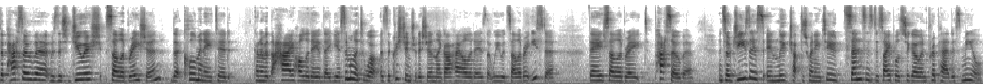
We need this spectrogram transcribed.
the Passover was this Jewish celebration that culminated kind of at the high holiday of their year, similar to what, as the Christian tradition, like our high holidays that we would celebrate Easter. They celebrate Passover. And so Jesus in Luke chapter 22 sends his disciples to go and prepare this meal.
